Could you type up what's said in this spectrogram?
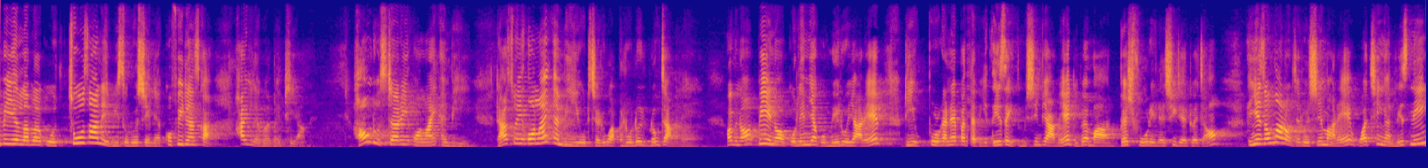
MBA level ကိုစူးစမ်းနေပြီဆိုလို့ရှိရင်လည်း confidence က high level ပဲဖြစ်ရမယ် how to study online MBA ဒါဆိုရင် online MBA ကိုကျွန်တော်တို့ကဘယ်လိုလုပ်ကြမလဲဟုတ်ပြီနော်ပြီးရင်တော့ကိုလင်းမြတ်ကိုမေးလို့ရတယ်ဒီ program နဲ့ပတ်သက်ပြီးအသေးစိတ်သူရှင်းပြမယ်ဒီဘက်မှာ batch 4တွေလည်းရှိတဲ့အတွက်ကြောင့်အရင်ဆုံးကတော့ကျွန်တော်ရှင်းပါတယ် watching and listening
